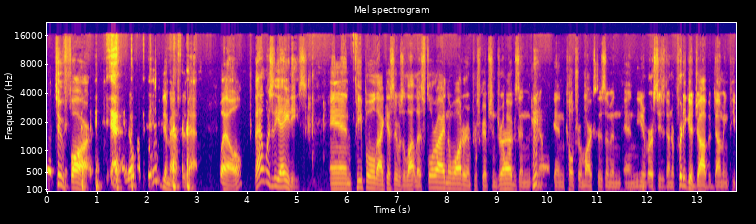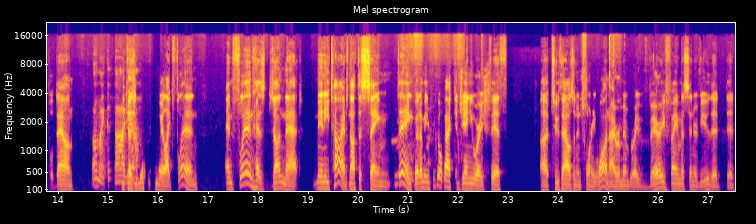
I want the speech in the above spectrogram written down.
went too far. Yeah. And nobody believed him after that. Well, that was the 80s. And people, I guess there was a lot less fluoride in the water and prescription drugs. And, you know, again, cultural Marxism and, and universities have done a pretty good job of dumbing people down Oh my God. because yeah. you look at somebody like Flynn, and Flynn has done that many times. Not the same thing, but I mean, if you go back to January 5th, uh, 2021, I remember a very famous interview that that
